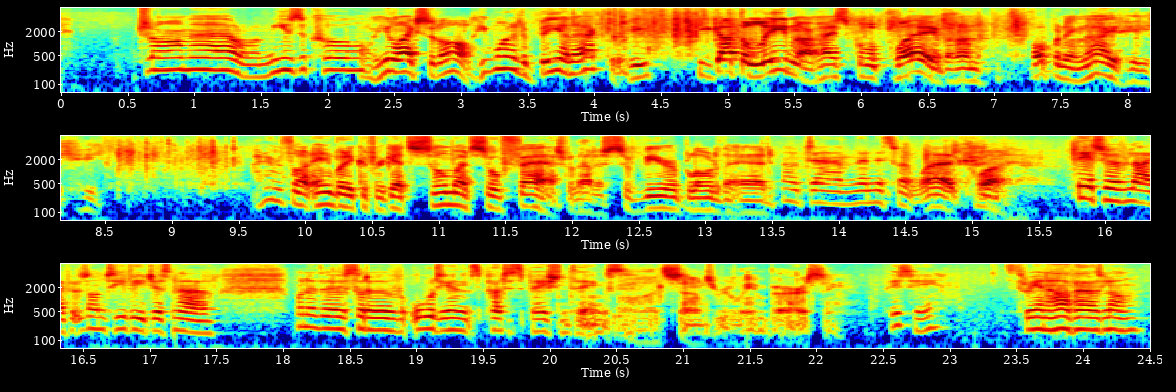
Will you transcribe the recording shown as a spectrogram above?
Drama or a musical? Oh, he likes it all. He wanted to be an actor. He he got the lead in our high school play, but on opening night, he he. I never thought anybody could forget so much so fast without a severe blow to the head. Oh, damn, then this won't work. What? Theatre of Life, it was on TV just now. One of those sort of audience participation things. Oh, that sounds really embarrassing. Pity. It's three and a half hours long.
